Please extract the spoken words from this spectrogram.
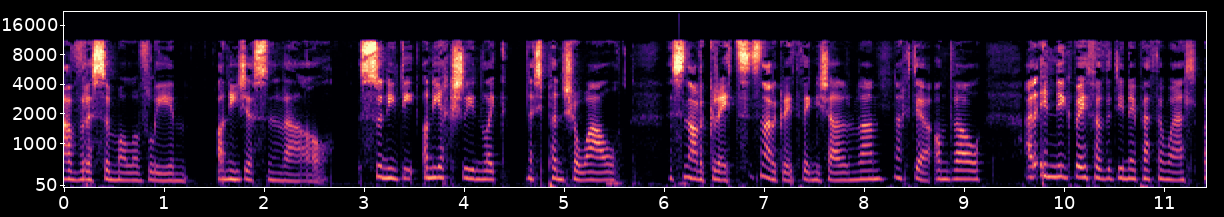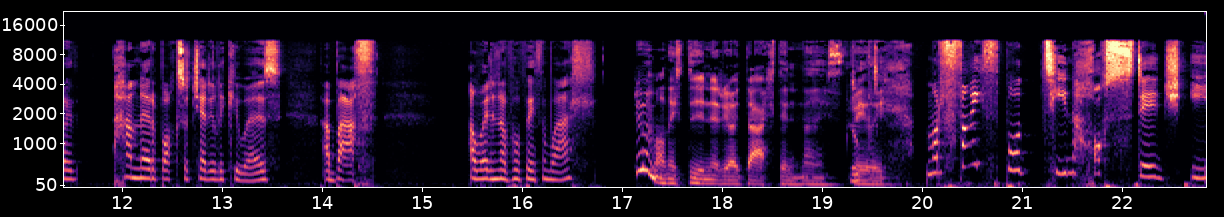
afresymol o flin, o'n i just yn fel, swn i di, o'n i actually yn like, nes punch a wal. It's not a great, it's not a great thing i siarad amdan, nac ond fel, a'r unig beth oedd wedi gwneud pethau'n well, oedd hanner box o cherry liqueurs a bath, a wedyn o pob peth yn well. Dwi'n meddwl wneud dyn erioed dallt yn nice, really. Mae'r ffaith bod ti'n hostage i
